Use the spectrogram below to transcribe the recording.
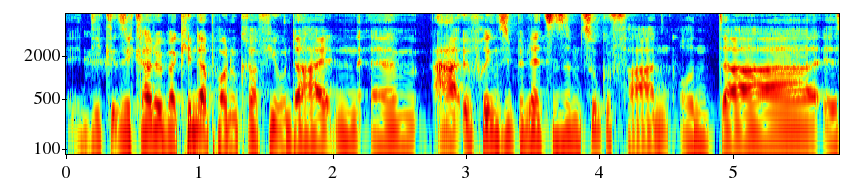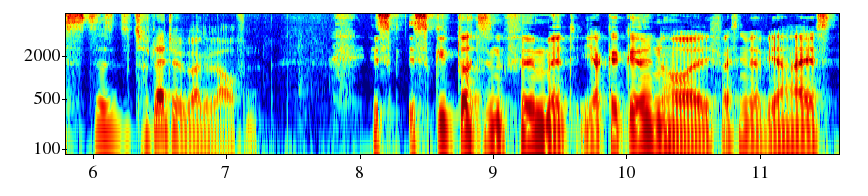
die sich gerade über Kinderpornografie unterhalten. Ähm, ah, übrigens, ich bin letztens im Zug gefahren und da ist die Toilette übergelaufen. Es, es gibt doch diesen Film mit Jacke Gillenhall, ich weiß nicht mehr, wie er heißt,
